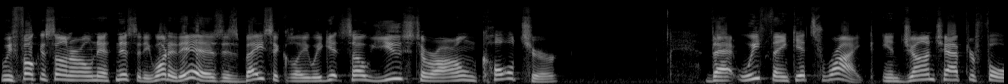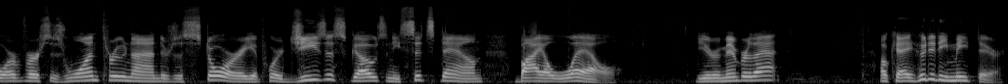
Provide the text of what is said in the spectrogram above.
We focus on our own ethnicity. What it is, is basically we get so used to our own culture that we think it's right. In John chapter 4, verses 1 through 9, there's a story of where Jesus goes and he sits down by a well. Do you remember that? Okay, who did he meet there?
